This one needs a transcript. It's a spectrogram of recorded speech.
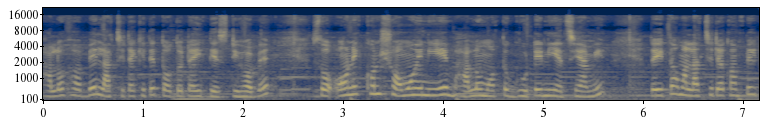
ভালো হবে, লাচ্ছিটা খেতে ততটাই টেস্টি হবে। সো অনেকক্ষণ সময় নিয়ে ভালো মতো ঘুটে নিয়েছি আমি। তো এই তো আমার লাচ্ছিটা কমপ্লিট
